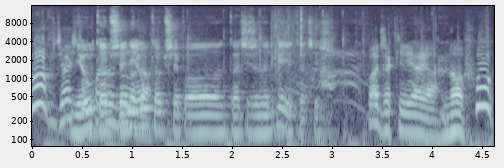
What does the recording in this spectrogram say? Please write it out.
O, widziałeś Nie to? utop się, nie utop się, bo tracisz energię, nie tracisz. Patrz jakie jaja. No fu.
